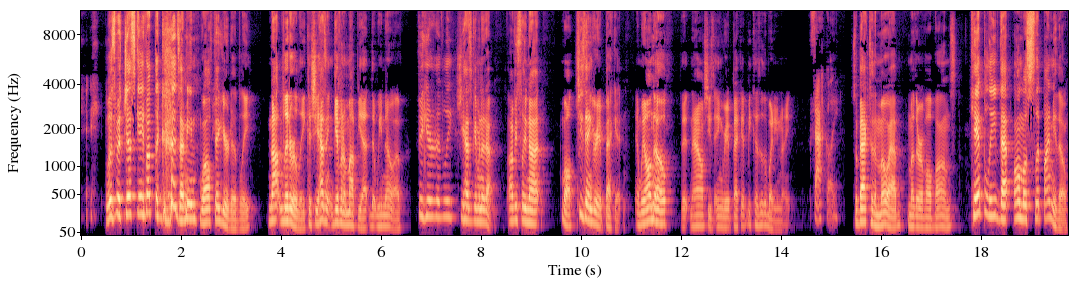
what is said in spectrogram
Elizabeth just gave up the goods. I mean, well, figuratively. Not literally, because she hasn't given them up yet that we know of. Figuratively, she has given it up. Obviously, not. Well, she's angry at Beckett. And we all know that now she's angry at Beckett because of the wedding night. Exactly. So back to the Moab, mother of all bombs. Can't believe that almost slipped by me, though.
